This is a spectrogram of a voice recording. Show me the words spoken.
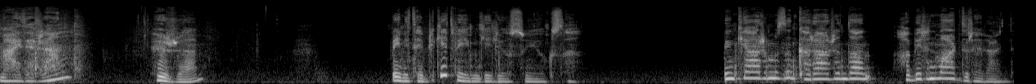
Mahidevran, Hürrem. Beni tebrik etmeye mi geliyorsun yoksa? Hünkârımızın kararından haberin vardır herhalde.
